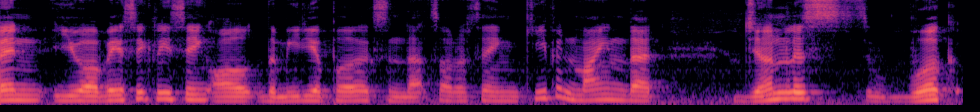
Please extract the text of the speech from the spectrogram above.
when you are basically saying all the media perks and that sort of thing, keep in mind that journalists work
